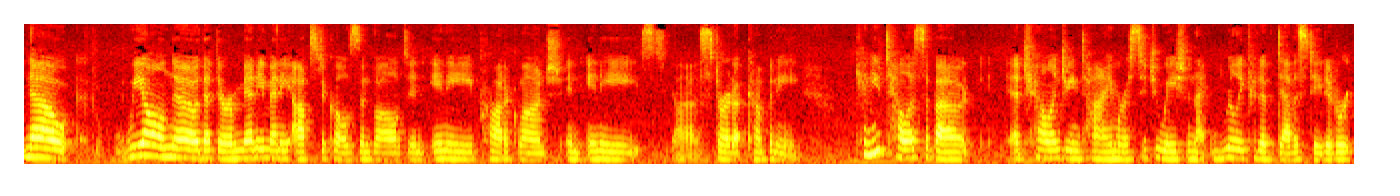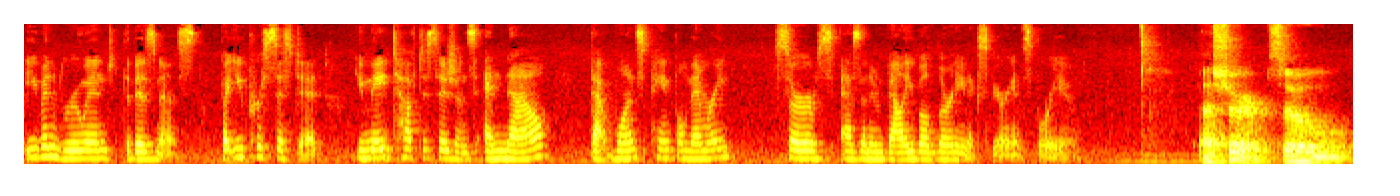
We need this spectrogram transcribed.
Now, we all know that there are many, many obstacles involved in any product launch, in any uh, startup company. Can you tell us about a challenging time or a situation that really could have devastated or even ruined the business, but you persisted, you made tough decisions, and now that once painful memory serves as an invaluable learning experience for you? Uh, sure. So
